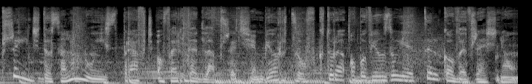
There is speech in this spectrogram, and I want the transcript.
Przyjdź do salonu i sprawdź ofertę dla przedsiębiorców, która obowiązuje tylko we wrześniu.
